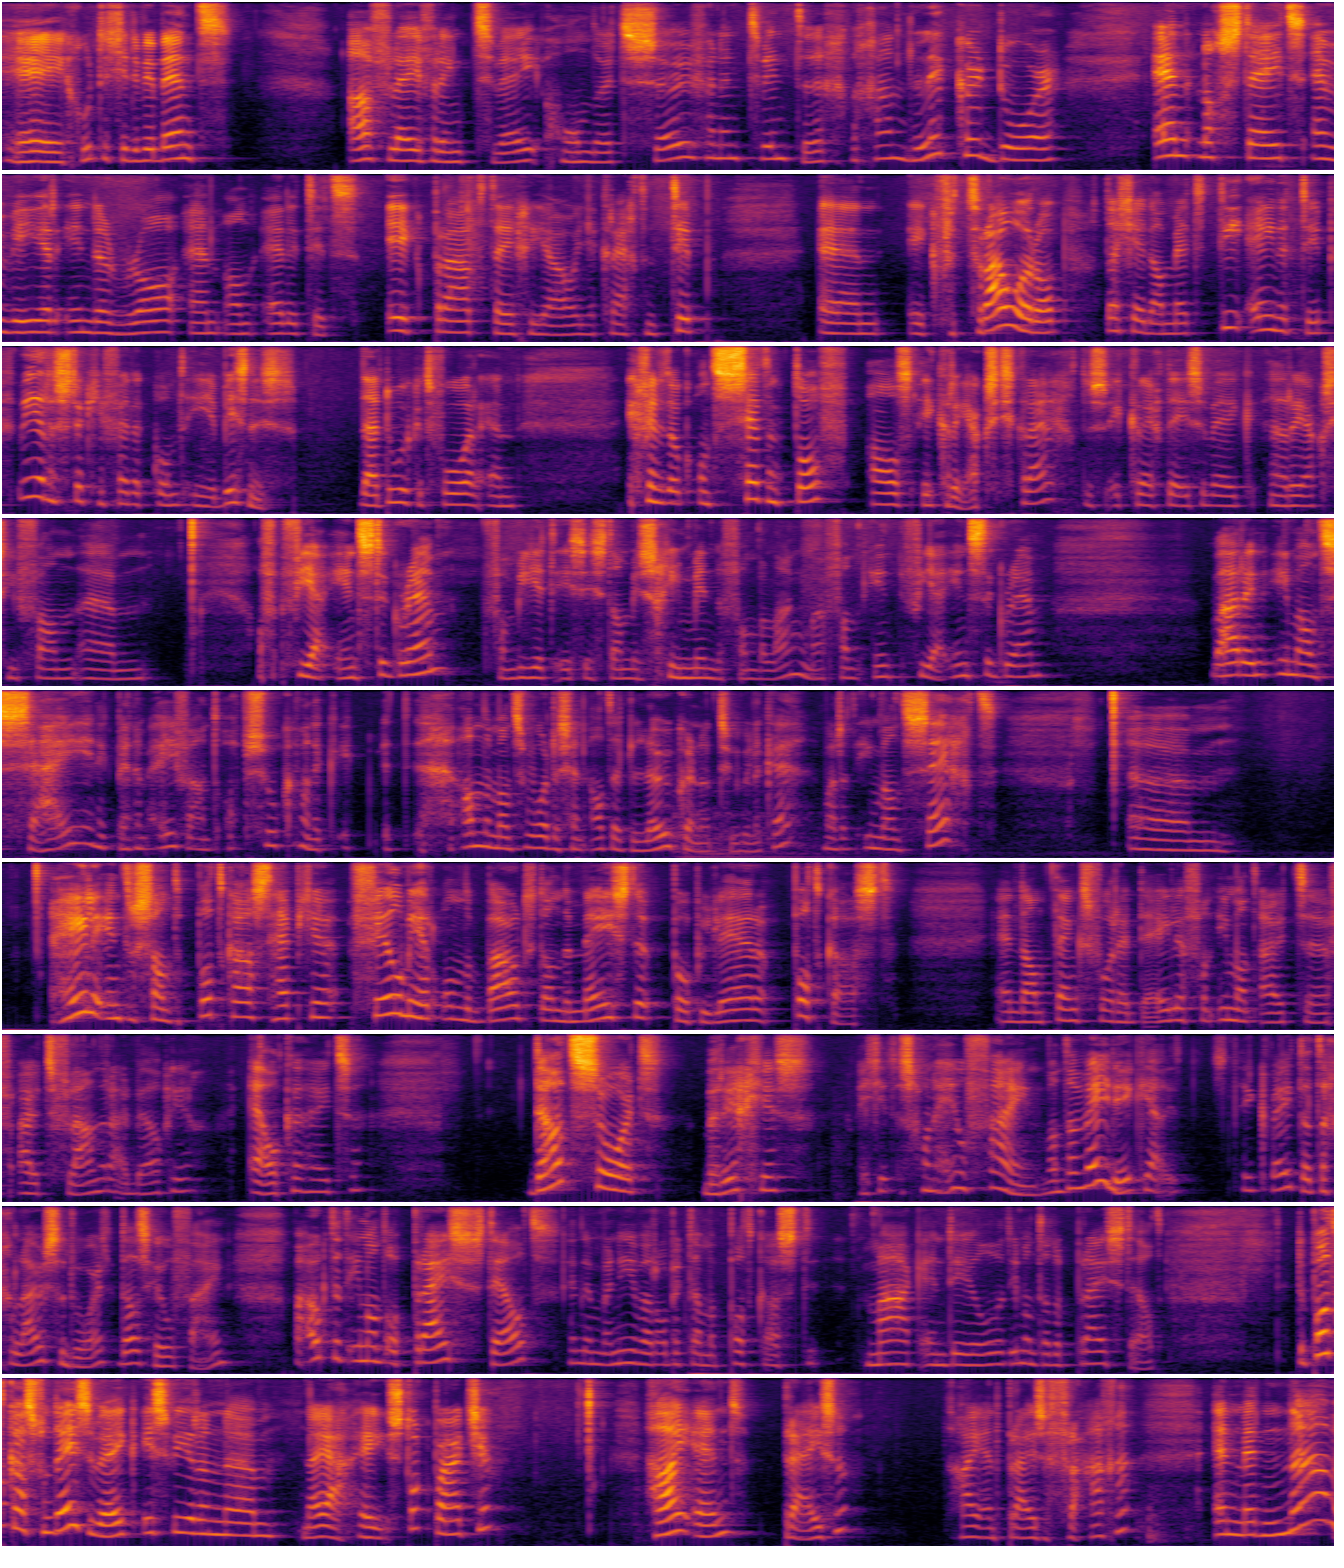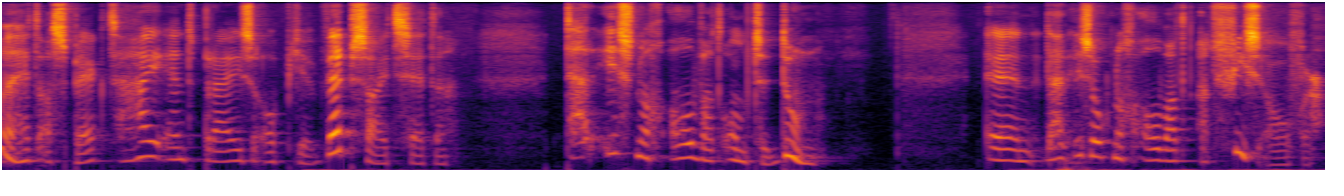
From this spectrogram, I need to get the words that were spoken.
Hey, goed dat je er weer bent. Aflevering 227. We gaan lekker door. En nog steeds en weer in de raw en unedited. Ik praat tegen jou, je krijgt een tip. En ik vertrouw erop dat jij dan met die ene tip weer een stukje verder komt in je business. Daar doe ik het voor en ik vind het ook ontzettend tof als ik reacties krijg. Dus ik kreeg deze week een reactie van, ehm, of via Instagram. Van wie het is, is dan misschien minder van belang, maar van via Instagram. Waarin iemand zei, en ik ben hem even aan het opzoeken, want ik, ik, andermans woorden zijn altijd leuker natuurlijk, hè? Maar dat iemand zegt. Ehm, hele interessante podcast heb je, veel meer onderbouwd dan de meeste populaire podcast. En dan thanks voor het delen van iemand uit, uh, uit Vlaanderen, uit België. Elke heet ze. Dat soort berichtjes, weet je, dat is gewoon heel fijn. Want dan weet ik, ja, ik weet dat er geluisterd wordt, dat is heel fijn. Maar ook dat iemand op prijs stelt, en de manier waarop ik dan mijn podcast maak en deel, dat iemand dat op prijs stelt. De podcast van deze week is weer een, um, nou ja, hey, stokpaardje. High-end prijzen. High-end prijzen vragen. En met name het aspect high-end prijzen op je website zetten. Daar is nogal wat om te doen. En daar is ook nogal wat advies over.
